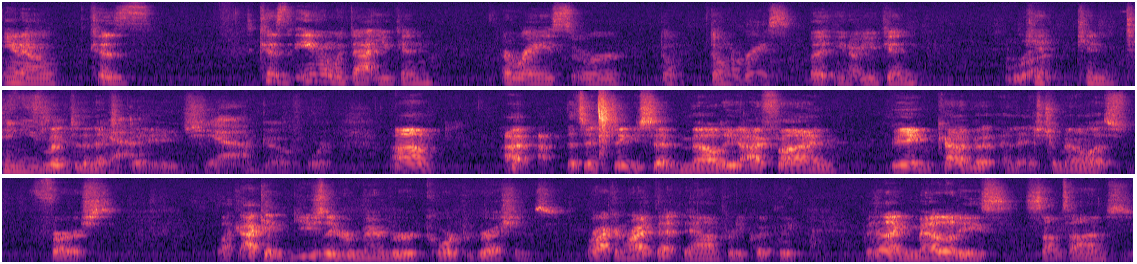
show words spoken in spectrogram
you know, because because even with that you can erase or don't don't erase, but you know you can Right. can continue Flip to the next yeah. page Yeah. and go for it. Um, I, I, that's interesting. You said melody. I find being kind of a, an instrumentalist first, like I can usually remember chord progressions, or I can write that down pretty quickly. But then like melodies, sometimes.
